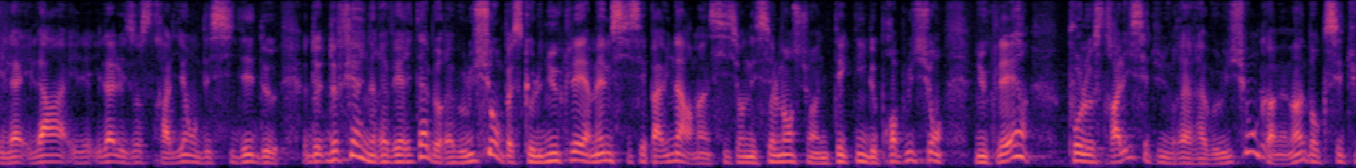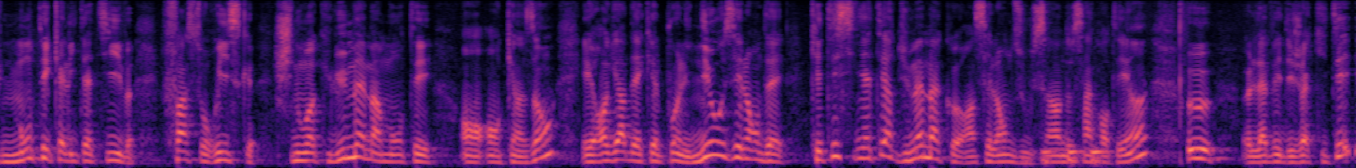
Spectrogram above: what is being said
Et là, et, là, et là, les Australiens ont décidé de, de, faire une véritable révolution, parce que le nucléaire, même si c'est pas une arme, hein, si on est seulement sur une technique de propulsion nucléaire, pour l'Australie, c'est une vraie révolution quand même. Hein. Donc c'est une montée qualitative face au risque chinois qui lui-même a monté en, 15 ans. Et regardez à quel point les Néo-Zélandais, qui étaient signataires du même accord, hein, c'est l'Anzus hein, de 51, eux l'avaient déjà quitté,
